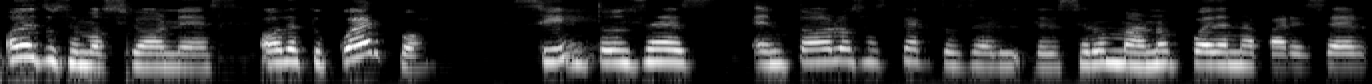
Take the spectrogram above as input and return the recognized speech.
o de tus emociones, o de tu cuerpo. Sí. Entonces, en todos los aspectos del, ser humano pueden aparecer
